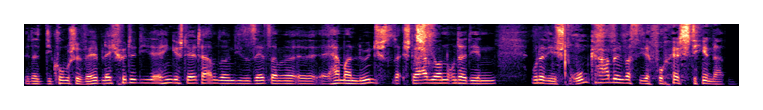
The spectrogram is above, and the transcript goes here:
äh, die komische Wellblechhütte, die da hingestellt haben, sondern dieses seltsame äh, Hermann Löhn Stadion unter den unter den Stromkabeln, was die da vorher stehen hatten.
